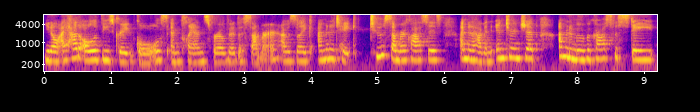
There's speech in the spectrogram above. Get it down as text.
you know, I had all of these great goals and plans for over the summer. I was like, I'm going to take two summer classes, I'm going to have an internship, I'm going to move across the state.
